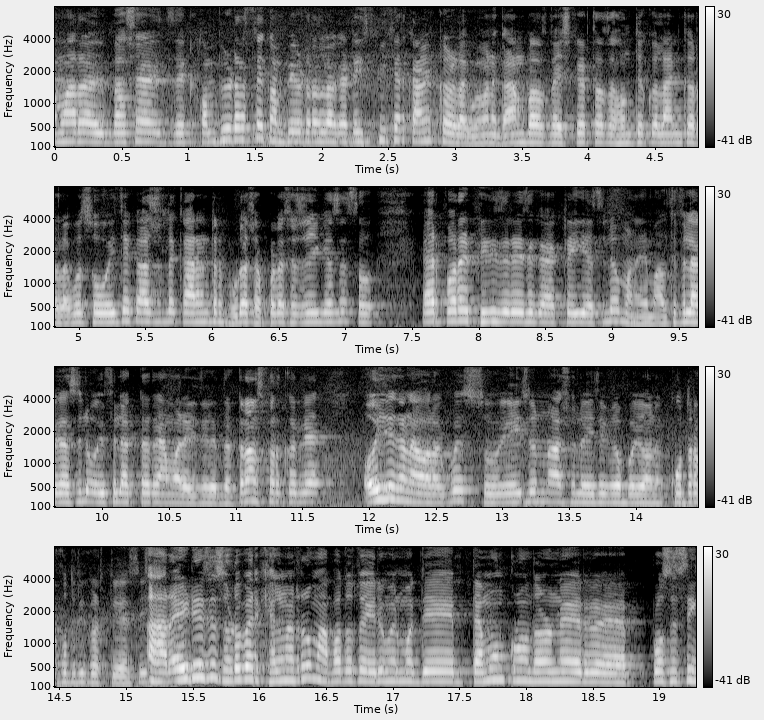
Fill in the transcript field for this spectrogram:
আমার বাসায় যে কম্পিউটার আছে কম্পিউটার লাগে একটা স্পিকার কানেক্ট করা লাগবে মানে গান বাজনা, স্কেট আছে হন থেকে লাইন করা লাগবে। সো ওই থেকে আসলে কারেন্টের পুরো সবকটা শেষ হয়ে গেছে। সো এরপরে ফ্রিজের এই জায়গায় একটা ইয়ে ছিল মানে মাল্টি ফ্ল্যাগ আছিল, ওই ফ্ল্যাগটারে আমার এই জায়গাতে ট্রান্সফার করে ওই জায়গায় নেওয়া লাগবে। সো এই জন্য আসলে এই জায়গায় বই অনেক কোতরা কুতরি করতে আসি আর এইটা হচ্ছে ছোটো ভাইয়ের খেলনার রুম আপাতত এই রুমের মধ্যে তেমন কোনো ধরনের প্রসেসিং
